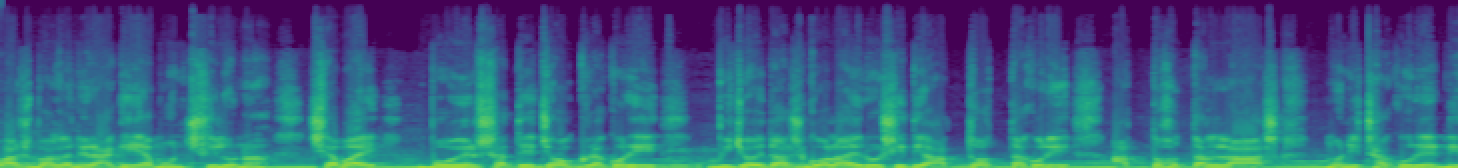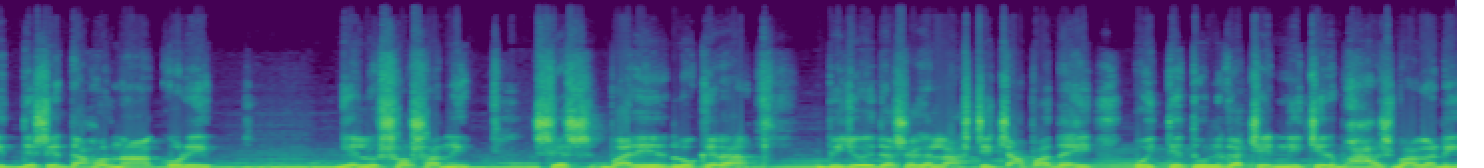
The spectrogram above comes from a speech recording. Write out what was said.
বাঁশবাগানের আগে এমন ছিল না। সবাই বউয়ের সাথে ঝগড়া করে বিজয় দাস গলায় রশি দিয়ে আত্মহত্যা করে। আত্মহত্যার লাশ মণি ঠাকুরের নির্দেশে দাহ না করে গেল শ্মশানে। শেষ বাড়ির লোকেরা বিজয় দশকের লাশটি চাপা দেয় ওই তেঁতুল গাছের নিচের ভাস বাগানে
